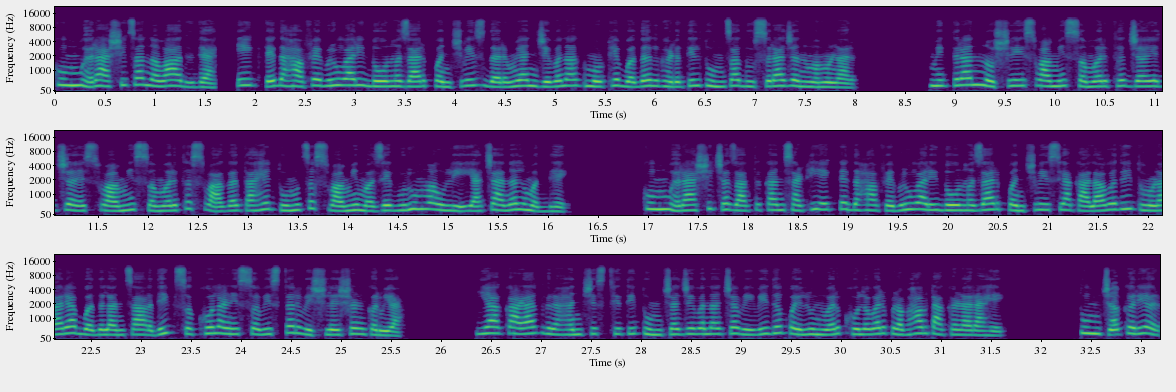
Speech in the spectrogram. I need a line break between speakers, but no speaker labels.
कुंभ राशीचा नवा अध्याय. एक ते दहा फेब्रुवारी दोन हजार पंचवीस दरम्यान जीवनात मोठे बदल घडतील तुमचा दुसरा जन्म होणार. मित्रांनो श्री स्वामी समर्थ जय जय स्वामी समर्थ. स्वागत आहे तुमचं स्वामी माझे गुरु माऊली या चॅनलमध्ये. कुंभ राशीच्या जातकांसाठी एक ते दहा फेब्रुवारी दोन हजार पंचवीस या कालावधीत होणाऱ्या बदलांचा अधिक सखोल आणि सविस्तर विश्लेषण करूया. या काळात ग्रहांची स्थिती तुमच्या जीवनाच्या विविध पैलूंवर खोलवर प्रभाव टाकणार आहे. तुमच्या करिअर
